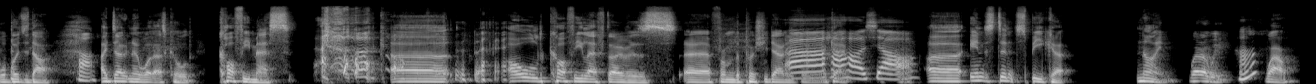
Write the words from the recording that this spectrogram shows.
我不知道。好 I don't know what that's called. Coffee mess. Uh, old coffee leftovers uh, from the pushy downy 啊， thing. 好 Okay. 好笑哦。 Uh, instant speaker. Nine. Where are we? Huh? Wow.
